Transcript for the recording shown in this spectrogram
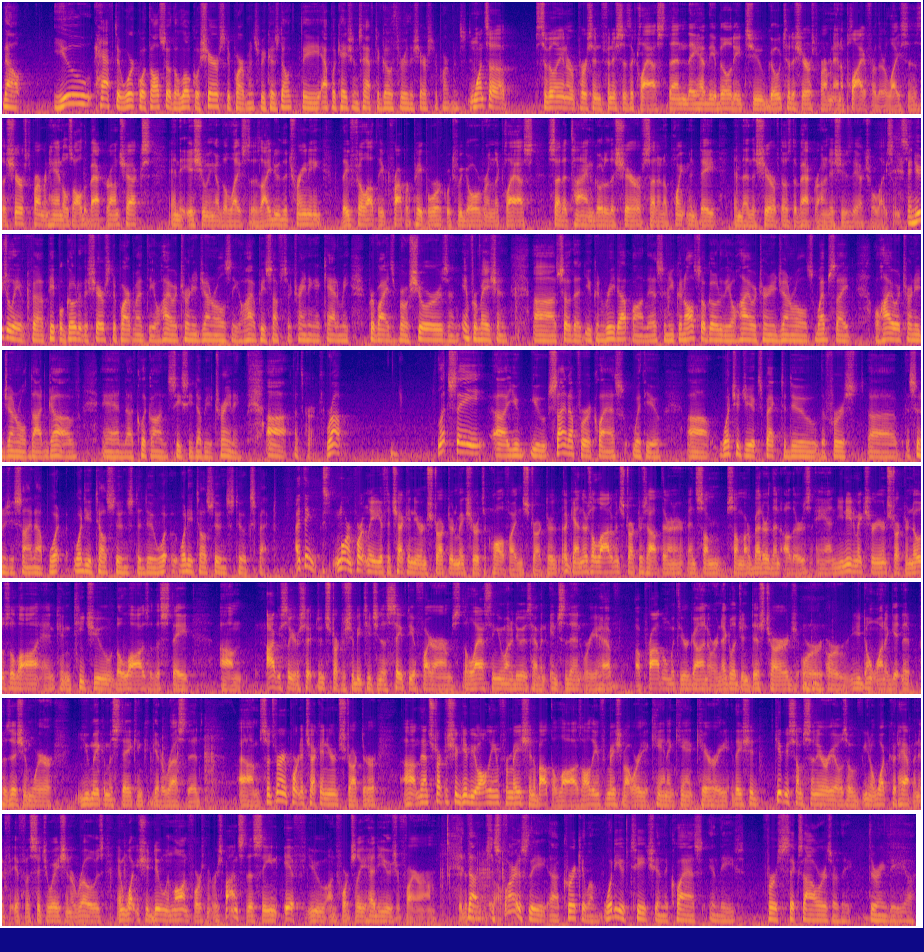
Now, you have to work with also the local sheriff's departments because don't the applications have to go through the sheriff's departments? Once a civilian or person finishes a class, then they have the ability to go to the Sheriff's Department and apply for their license. The Sheriff's Department handles all the background checks and the issuing of the licenses. I do the training, they fill out the proper paperwork, which we go over in the class, set a time, go to the sheriff, set an appointment date, and then the sheriff does the background and issues the actual license. And usually if uh, people go to the Sheriff's Department, the Ohio Attorney General's, the Ohio Peace Officer Training Academy provides brochures and information uh, so that you can read up on this. And you can also go to the Ohio Attorney General's website, ohioattorneygeneral.gov, and uh, click on CCW training. Uh, That's correct. Rod, let's say uh, you, you sign up for a class with you. Uh, what should you expect to do the first, uh, as soon as you sign up? What, what do you tell students to do? What, what do you tell students to expect? I think more importantly, you have to check in your instructor and make sure it's a qualified instructor. Again, there's a lot of instructors out there, and some some are better than others. And you need to make sure your instructor knows the law and can teach you the laws of the state. Um, obviously your instructor should be teaching the safety of firearms. The last thing you want to do is have an incident where you have a problem with your gun or a negligent discharge or, mm -hmm. or you don't want to get in a position where you make a mistake and could get arrested. Um, so it's very important to check in your instructor. Um, the instructor should give you all the information about the laws, all the information about where you can and can't carry. They should give you some scenarios of you know what could happen if, if a situation arose and what you should do when law enforcement responds to the scene if you unfortunately had to use your firearm to now, yourself. as far as the uh, curriculum, what do you teach in the class in the first six hours or the during the, uh,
